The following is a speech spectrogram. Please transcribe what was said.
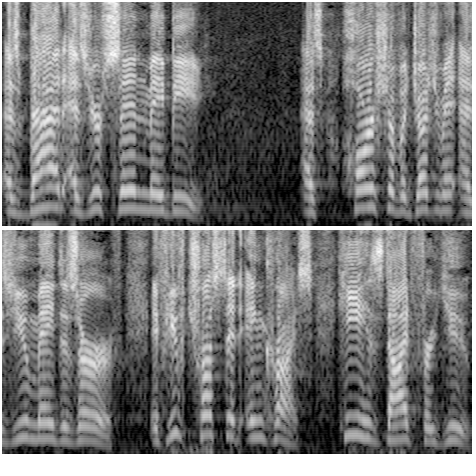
As bad as your sin may be, as harsh of a judgment as you may deserve, if you've trusted in Christ, He has died for you.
